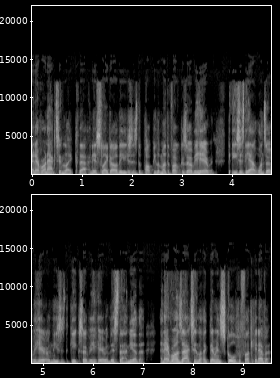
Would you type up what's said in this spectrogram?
And everyone acting like that. And it's like, oh, these is the popular motherfuckers over here. And these is the out ones over here. And these is the geeks over here. And this, that, and the other. And everyone's acting like they're in school for fucking ever.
